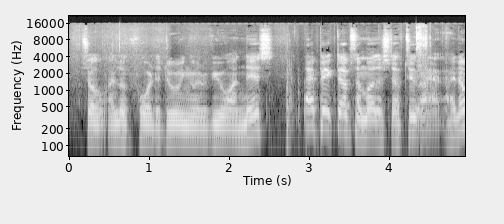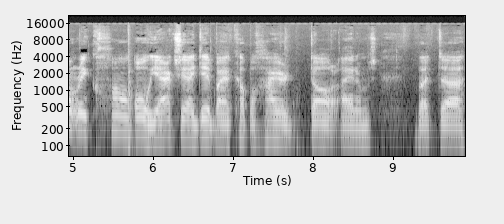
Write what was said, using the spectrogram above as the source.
So I look forward to doing a review on this. I picked up some other stuff too. I, I don't recall. Oh yeah, actually I did buy a couple higher dollar items. But uh,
